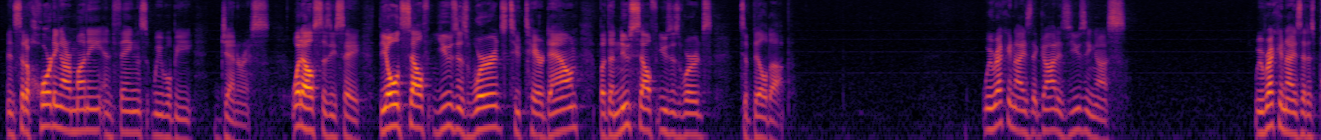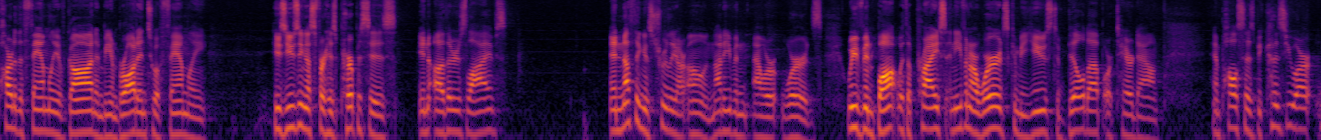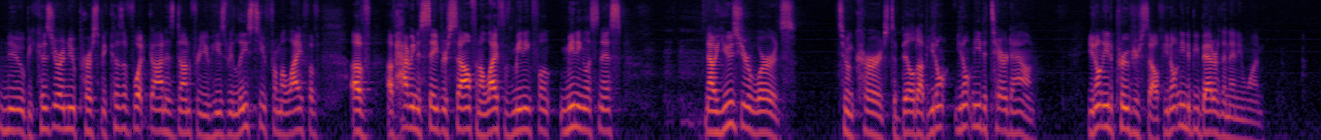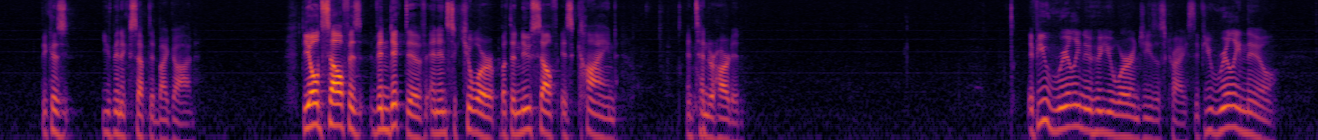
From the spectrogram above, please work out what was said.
Instead of hoarding our money and things, we will be generous. What else does he say? The old self uses words to tear down, but the new self uses words to build up. We recognize that God is using us. We recognize that as part of the family of God and being brought into a family, He's using us for His purposes in others' lives. And nothing is truly our own, not even our words. We've been bought with a price, and even our words can be used to build up or tear down. And Paul says, because you are new, because you're a new person, because of what God has done for you, He's released you from a life of, of, of having to save yourself and a life of meaningful, meaninglessness. Now use your words to encourage, to build up. You don't, you don't need to tear down. You don't need to prove yourself. You don't need to be better than anyone because you've been accepted by God. The old self is vindictive and insecure, but the new self is kind and tenderhearted. If you really knew who you were in Jesus Christ, if you really knew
